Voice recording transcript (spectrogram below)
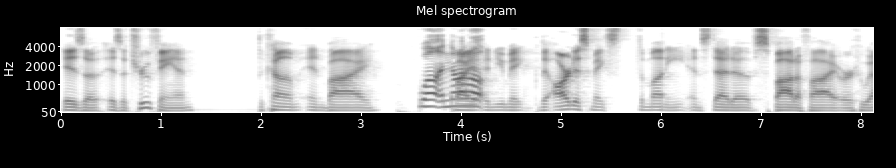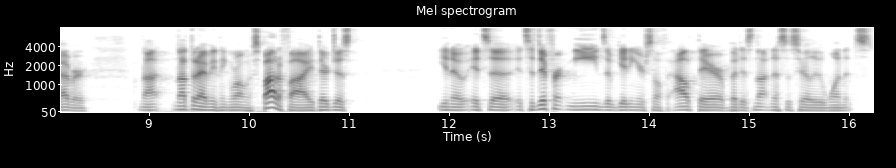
is a is a true fan to come and buy Well, and not buy all, it, and you make the artist makes the money instead of Spotify or whoever. Not not that I have anything wrong with Spotify. They're just you know it's a it's a different means of getting yourself out there, but it's not necessarily the one that's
